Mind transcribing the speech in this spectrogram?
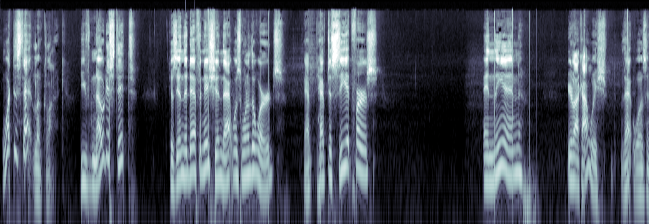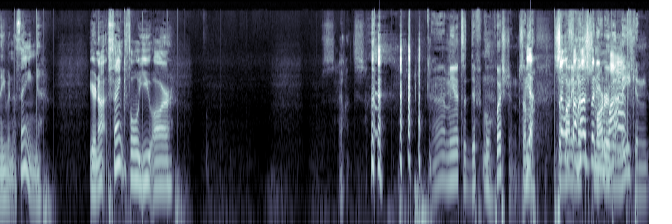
what does that look like? You've noticed it because in the definition that was one of the words. You have, have to see it first, and then you're like, I wish that wasn't even a thing. You're not thankful. You are silence. I mean, it's a difficult question. Some, Yeah. So if a husband and smarter than me wife- can.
